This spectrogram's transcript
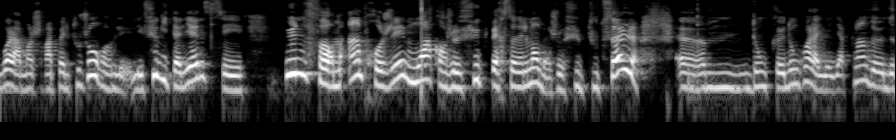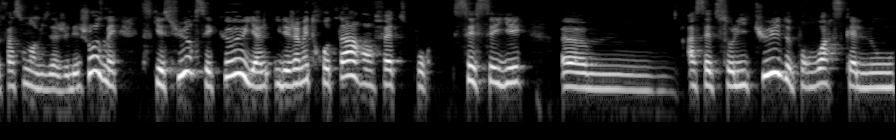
voilà, moi je rappelle toujours, les, fugues italiennes, c'est une forme, un projet. Moi, quand je fugue personnellement, ben, je fugue toute seule. donc, donc voilà, il y, a plein de, façons d'envisager les choses. Mais ce qui est sûr, c'est qu'il n'est jamais trop tard en fait pour s'essayer à cette solitude pour voir ce qu'elle nous,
